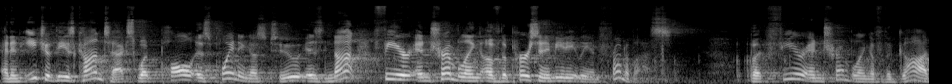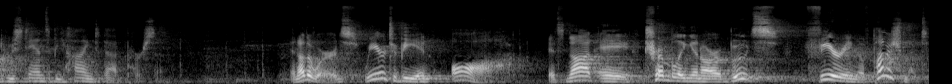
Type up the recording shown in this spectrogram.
And in each of these contexts, what Paul is pointing us to is not fear and trembling of the person immediately in front of us, but fear and trembling of the God who stands behind that person. In other words, we are to be in awe. It's not a trembling in our boots, fearing of punishment,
